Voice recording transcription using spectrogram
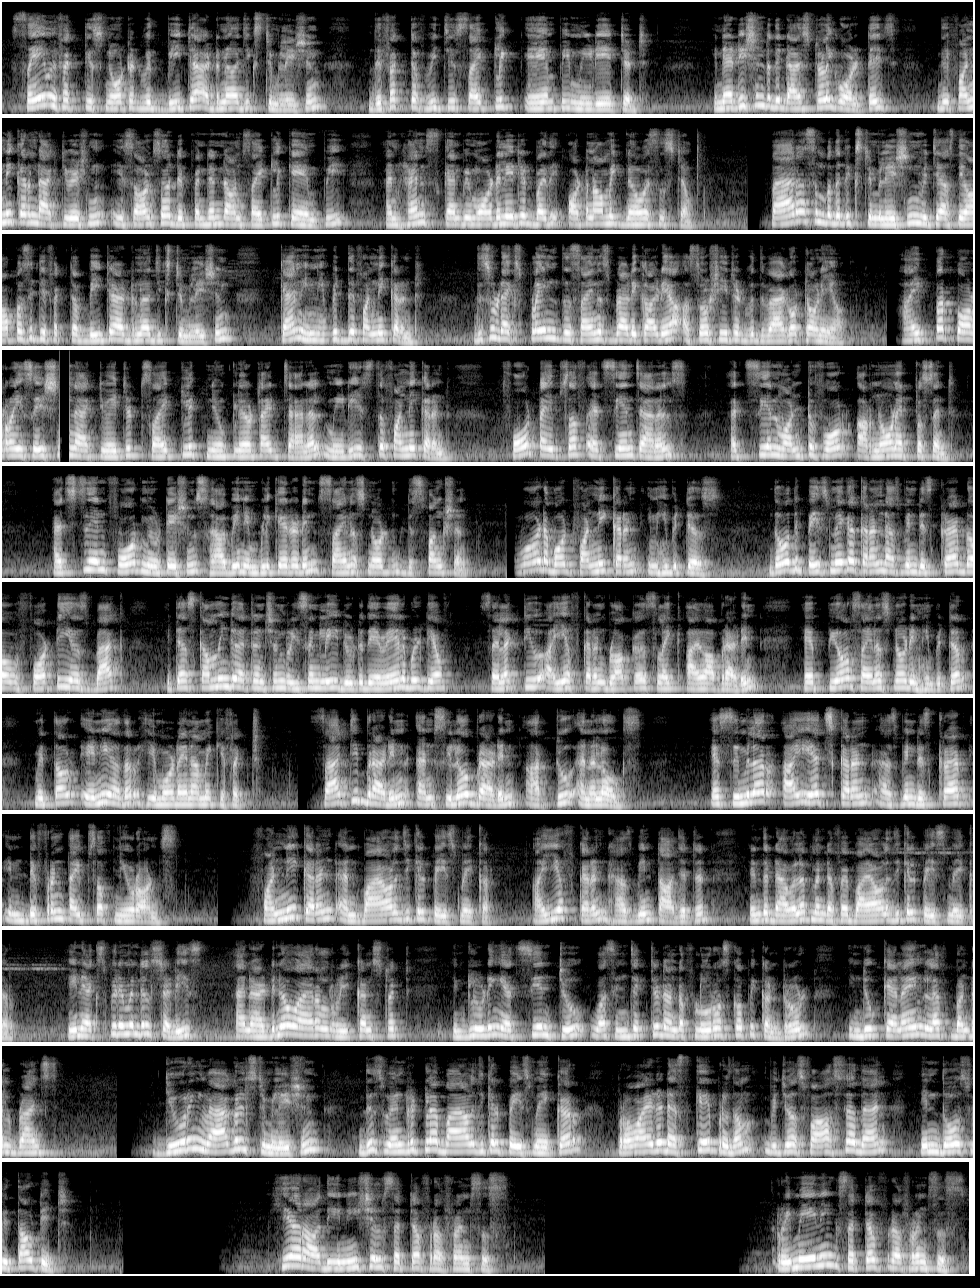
Same effect is noted with beta adrenergic stimulation, the effect of which is cyclic AMP mediated. In addition to the diastolic voltage, the funny current activation is also dependent on cyclic AMP and hence can be modulated by the autonomic nervous system. Parasympathetic stimulation, which has the opposite effect of beta adrenergic stimulation, can inhibit the funny current. This would explain the sinus bradycardia associated with vagotonia. Hyperpolarization activated cyclic nucleotide channel mediates the funny current. Four types of HCN channels, HCN 1 to 4, are known at present. HCN4 mutations have been implicated in sinus node dysfunction. Word about funny current inhibitors. Though the pacemaker current has been described over 40 years back, it has come into attention recently due to the availability of selective IF current blockers like ivabradine, a pure sinus node inhibitor without any other hemodynamic effect. Zatebradine and cilobradine are two analogues. A similar IH current has been described in different types of neurons. Funny current and biological pacemaker. IF current has been targeted in the development of a biological pacemaker. In experimental studies, an adenoviral reconstruct including HCN2 was injected under fluoroscopic control into canine left bundle branch. During vagal stimulation, this ventricular biological pacemaker provided escape rhythm which was faster than in those without it. Here are the initial set of references. Remaining set of references.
